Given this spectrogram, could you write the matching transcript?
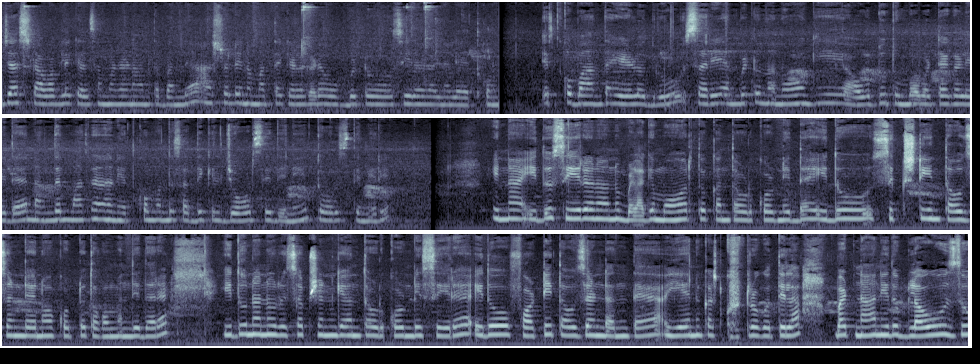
ಜಸ್ಟ್ ಆವಾಗಲೇ ಕೆಲಸ ಮಾಡೋಣ ಅಂತ ಬಂದೆ. ಅಷ್ಟರಲ್ಲಿ ನಮ್ಮ ಅತ್ತೆ ಕೆಳಗಡೆ ಹೋಗ್ಬಿಟ್ಟು ಸೀರೆಗಳನ್ನೆಲ್ಲ ಎತ್ಕೊಂಡು ಎತ್ಕೊಬಾ ಅಂತ ಹೇಳಿದ್ರು. ಸರಿ ಅಂದ್ಬಿಟ್ಟು ನಾನು ಹೋಗಿ ಅವ್ರದ್ದು ತುಂಬ ಬಟ್ಟೆಗಳಿದೆ. ನಂದನ್ನು ಮಾತ್ರ ನಾನು ಎತ್ಕೊಂಬಂದು ಸದ್ಯಕ್ಕೆ ಇಲ್ಲಿ ಜೋಡಿಸಿದ್ದೀನಿ. ತೋರಿಸ್ತೀನಿ ರೀ. ಇನ್ನು ಇದು ಸೀರೆ ನಾನು ಬೆಳಗ್ಗೆ ಮುಹೂರ್ತಕ್ಕಂತ ಉಡ್ಕೊಂಡಿದ್ದೆ. ಇದು ಸಿಕ್ಸ್ಟೀನ್ ತೌಸಂಡ್ ಏನೋ ಕೊಟ್ಟು ತೊಗೊಂಬಂದಿದ್ದಾರೆ. ಇದು ನಾನು ರಿಸೆಪ್ಷನ್ಗೆ ಅಂತ ಉಡ್ಕೊಂಡು ಸೀರೆ. ಇದು ಫಾರ್ಟಿ ತೌಸಂಡ್ ಅಂತೆ. ಏನಕ್ಕೆ ಅಷ್ಟು ಕೊಟ್ಟರು ಗೊತ್ತಿಲ್ಲ. ಬಟ್ ನಾನು ಇದು ಬ್ಲೌಸು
